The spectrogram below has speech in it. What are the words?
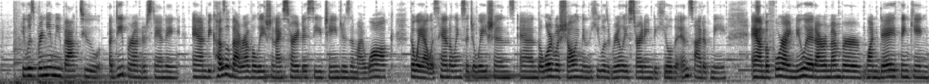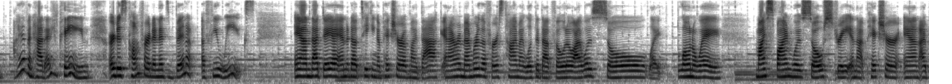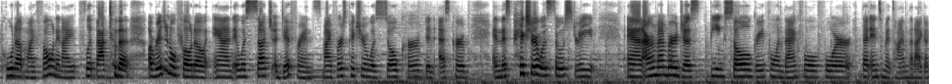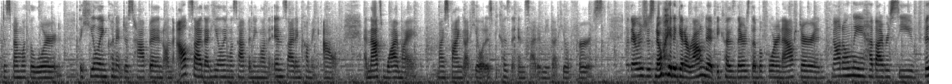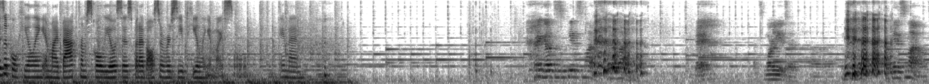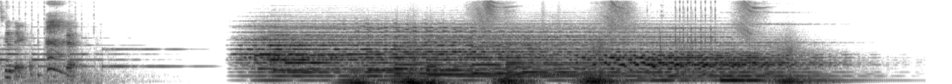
He was bringing me back to a deeper understanding. And because of that revelation, I started to see changes in my walk, the way I was handling situations. And the Lord was showing me that He was really starting to heal the inside of me. And before I knew it, I remember one day thinking, I haven't had any pain or discomfort, and it's been a, few weeks. And that day I ended up taking a picture of my back. And I remember the first time I looked at that photo, I was so like blown away. My spine was so straight in that picture. And I pulled up my phone and I flipped back to the original photo. And it was such a difference. My first picture was so curved and S curved. And this picture was so straight. And I remember just being so grateful and thankful for that intimate time that I got to spend with the Lord. The healing couldn't just happen on the outside, that healing was happening on the inside and coming out. And that's why my my spine got healed is because the inside of me got healed first. But there was just no way to get around it because there's the before and after. And not only have I received physical healing in my back from scoliosis, but I've also received healing in my soul. Amen. To go to some kid smile. okay? That's more you said. Uh, okay, to smile. It's a good thing. Okay.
